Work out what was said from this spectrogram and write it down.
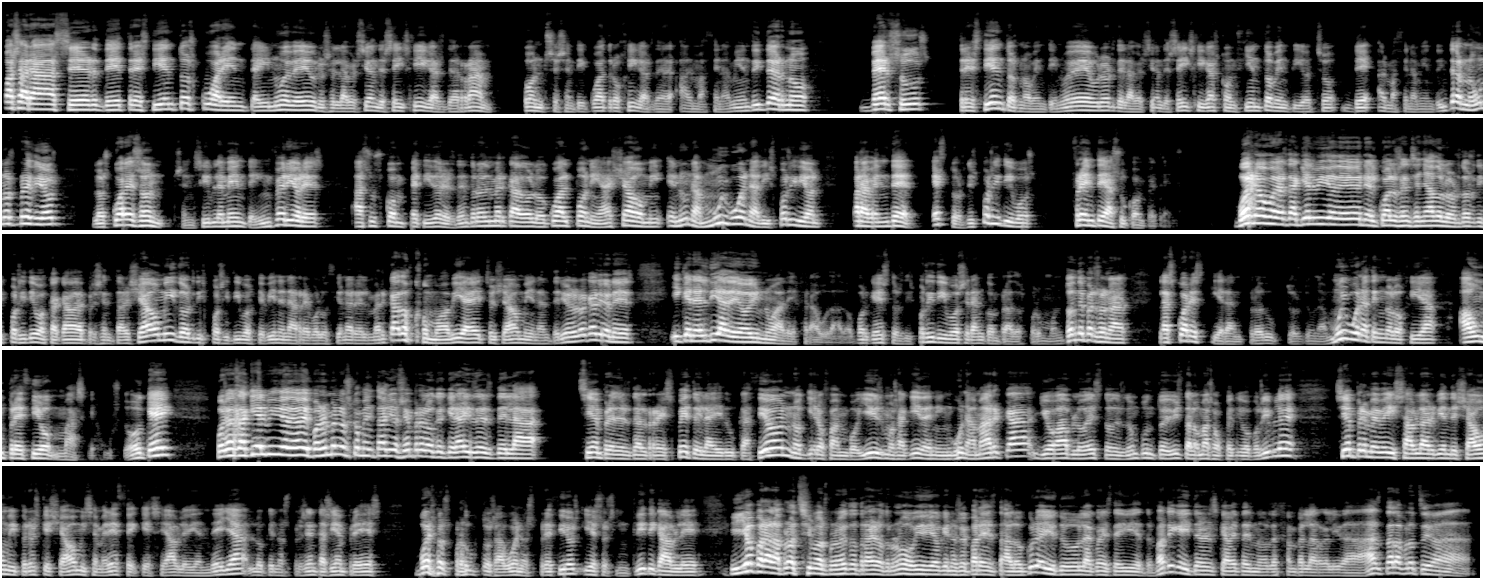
pasará a ser de 349 euros en la versión de 6 GB de RAM con 64 GB de almacenamiento interno versus 399 euros de la versión de 6 GB con 128 de almacenamiento interno. Unos precios los cuales son sensiblemente inferiores a sus competidores dentro del mercado, lo cual pone a Xiaomi en una muy buena disposición para vender estos dispositivos frente a su competencia. Bueno, pues hasta aquí el vídeo de hoy en el cual os he enseñado los dos dispositivos que acaba de presentar Xiaomi, dos dispositivos que vienen a revolucionar el mercado, como había hecho Xiaomi en anteriores ocasiones, y que en el día de hoy no ha defraudado, porque estos dispositivos serán comprados por un montón de personas, las cuales quieran productos de una muy buena tecnología a un precio más que justo, ¿ok? Pues hasta aquí el vídeo de hoy, ponedme en los comentarios siempre lo que queráis desde la siempre desde el respeto y la educación, no quiero fanboyismos aquí de ninguna marca, yo hablo esto desde un punto de vista lo más objetivo posible. Siempre me veis hablar bien de Xiaomi, pero es que Xiaomi se merece que se hable bien de ella. Lo que nos presenta siempre es buenos productos a buenos precios y eso es incriticable. Y yo para la próxima os prometo traer otro nuevo vídeo que nos separe esta locura de YouTube, la cual está entre Fabricators que a veces nos dejan ver la realidad. ¡Hasta la próxima!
